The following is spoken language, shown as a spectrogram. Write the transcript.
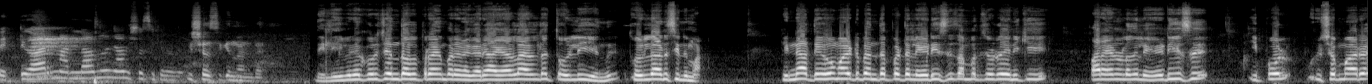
തെറ്റുകാരനല്ല എന്ന് ഞാൻ വിശ്വസിക്കുന്നത്. വിശ്വസിക്കുന്നുണ്ട്. ദിലീപിനെ കുറിച്ച് എന്താ അഭിപ്രായം പറയണം? കാര്യം അയാൾ അയാളുടെ തൊഴിൽ ചെയ്യുന്നു തൊഴിലാണ് സിനിമ. പിന്നെ അദ്ദേഹവുമായിട്ട് ബന്ധപ്പെട്ട ലേഡീസിനെ സംബന്ധിച്ചിടത്തോളം എനിക്ക് പറയാനുള്ളത് ലേഡീസ് ഇപ്പോൾ പുരുഷന്മാരെ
